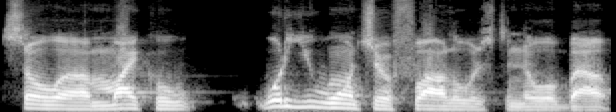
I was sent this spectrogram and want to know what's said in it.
So, uh, Michael, what do you want your followers to know about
